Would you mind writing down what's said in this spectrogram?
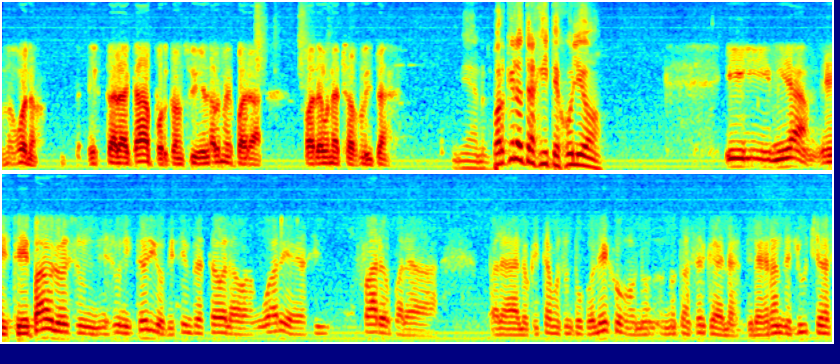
bueno, estar acá, por considerarme para, para una charlita. Bien, ¿por qué lo trajiste, Julio? Y mira, este, Pablo es un, es un histórico que siempre ha estado a la vanguardia y ha sido un faro para, para los que estamos un poco lejos o no, tan cerca de, las de las grandes luchas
